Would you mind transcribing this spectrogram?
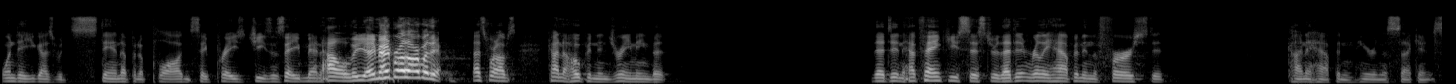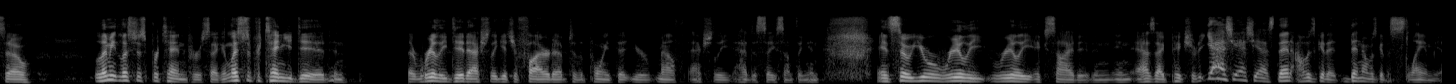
one day you guys would stand up and applaud and say, Praise Jesus, amen, hallelujah, amen, brother. That's what I was kind of hoping and dreaming, but that didn't happen. Thank you, sister. That didn't really happen in the first. It kind of happened here in the second. So let me let's just pretend for a second. Let's just pretend you did. And that really did actually get you fired up to the point that your mouth actually had to say something. And, and so you were really, really excited. And, and as I pictured it, yes, yes, yes, then I was gonna then I was gonna slam you.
